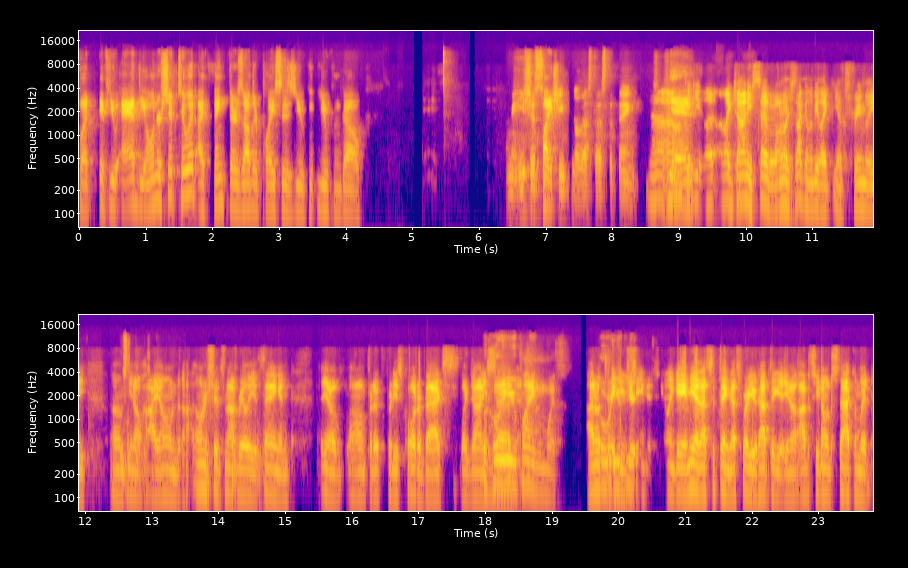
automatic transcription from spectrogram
But if you add the ownership to it, I think there's other places you you can go. I mean, he's just so like, cheap though. That's that's the thing. No, I yeah. don't think he, like Johnny said, but he's not going to be like you know extremely um, you know high owned. Ownership's not really a thing, and you know um, for the, for these quarterbacks, like Johnny but who said, are you playing them with? I don't who think you, have seen the ceiling game. Yeah, that's the thing. That's where you have to get. You know, obviously, you don't stack them with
